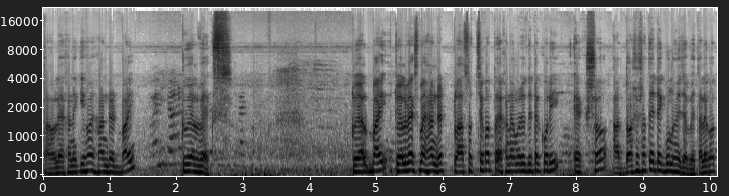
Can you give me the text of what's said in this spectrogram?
তাহলে এখানে কি হয়? Hundred by twelve x twelve by twelve x by hundred plus হচ্ছে কত? এখানে আমরা যদি এটা করি একশো আর দশের সাথে এটা গুণ হয়ে যাবে, তাহলে কত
